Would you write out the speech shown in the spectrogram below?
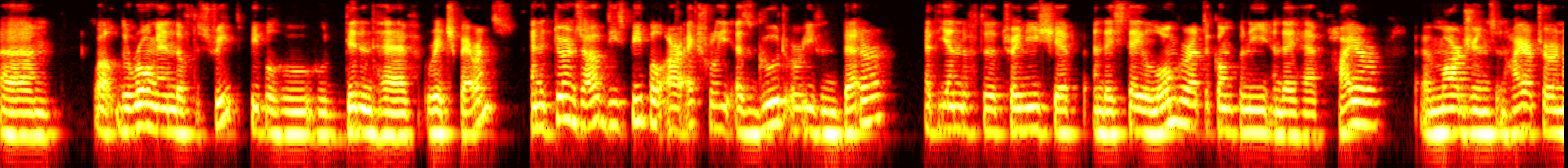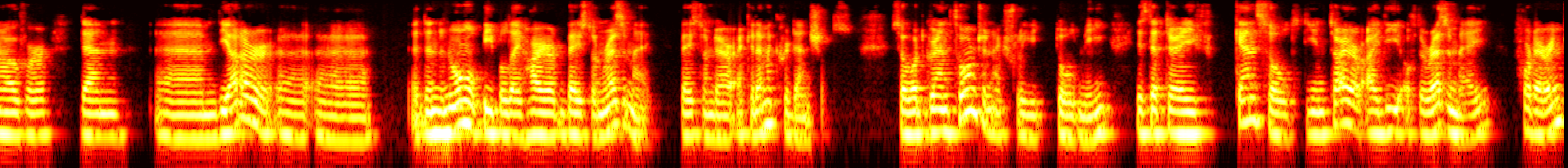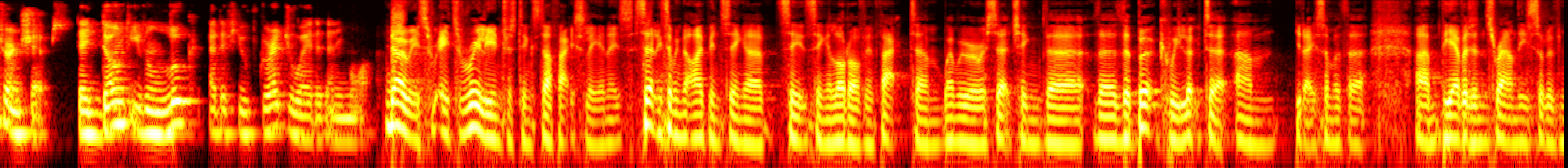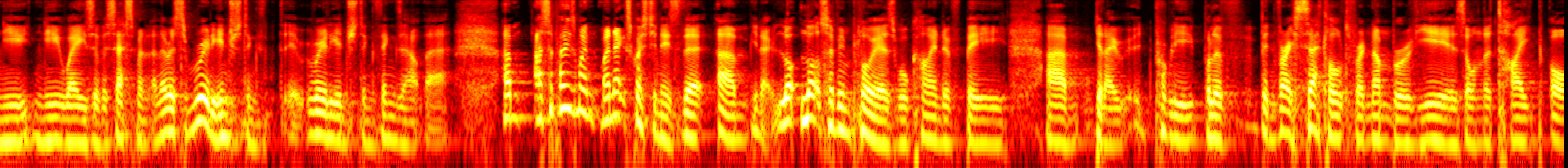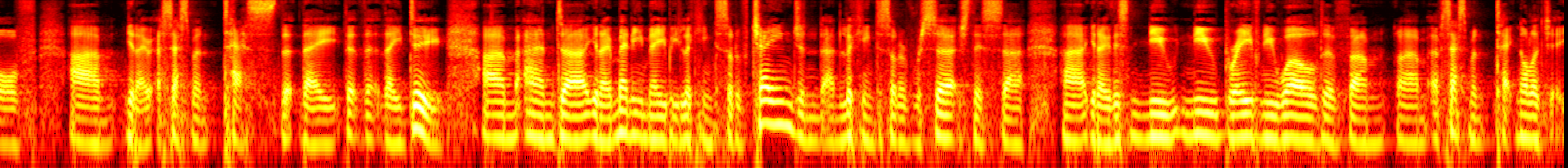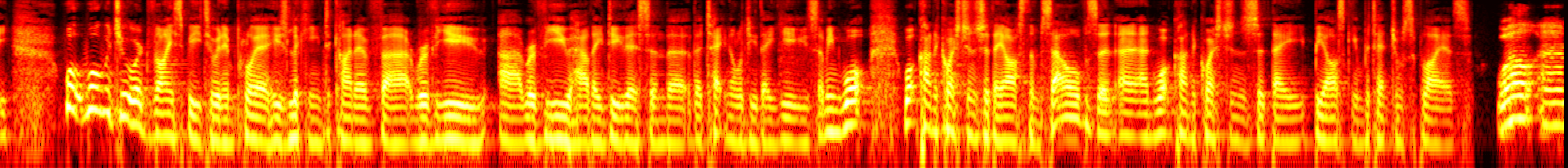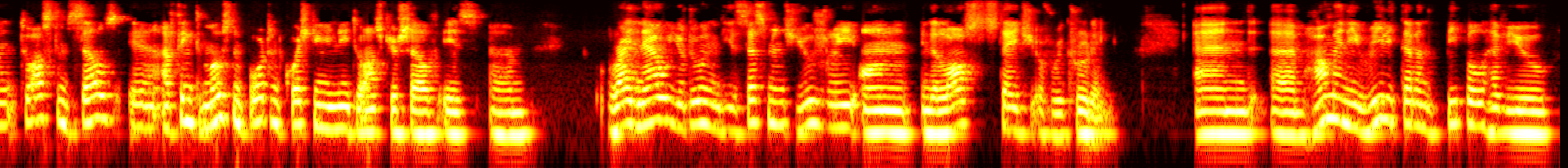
um, well the wrong end of the street, people who who didn't have rich parents. And it turns out these people are actually as good or even better at the end of the traineeship, and they stay longer at the company, and they have higher uh, margins and higher turnover than um, the other uh, uh, than the normal people they hire based on resume, based on their academic credentials. So what Grant Thornton actually told me is that they've cancelled the entire idea of the resume for their internships. They don't even look at if you've graduated anymore. No, it's it's really interesting stuff actually, and it's certainly something that I've been seeing a see, seeing a lot of. In fact, um, when we were researching the the the book, we looked at um, you know some of the um, the evidence around these sort of new new ways of assessment, and there is some really interesting really interesting things out there. Um, I suppose my, my next question is that um, you know lo- lots of employers will kind of be um, you know probably will have been very settled for a number of years on the type of um, you know assessment tests that they that, that they do, um, and uh, you know many may be looking to sort of change and, and looking to sort of research this uh, uh, you know this new, new, brave new world of um, um, assessment technology. What, what would your advice be to an employer who's looking to kind of uh, review, uh, review how they do this and the, the technology they use? I mean, what, what kind of questions should they ask themselves, and, and what kind of questions should they be asking potential suppliers? Well, um, to ask themselves, uh, I think the most important question you need to ask yourself is. Um, right now you're doing the assessments usually on in the last stage of recruiting and um, how many really talented people have you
